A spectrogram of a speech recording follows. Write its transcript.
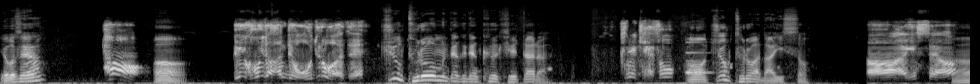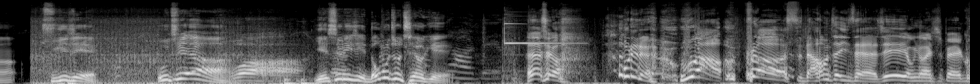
여보세요? 형, 어. 여기 거기다 왔는데 어디로 가야 돼? 쭉 들어오면 돼. 그냥 그 길 따라. 그냥 계속? 어, 쭉 들어와. 나 있어. 어, 알겠어요. 어. 죽이지. 우주야. 와. 예술이지. 너무 좋지 여기. 안녕하세요. 우리는 와우 플러스 나 혼자 인사해야지 용영아 씨 빼고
